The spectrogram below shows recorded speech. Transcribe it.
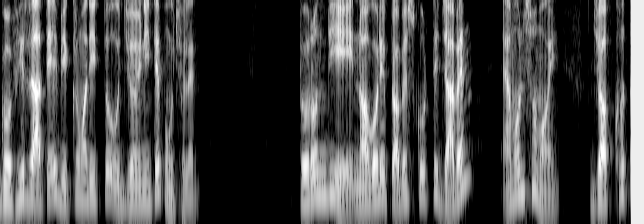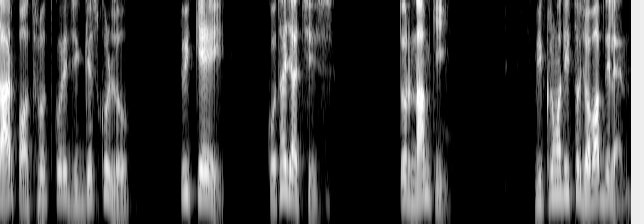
গভীর রাতে বিক্রমাদিত্য উজ্জয়িনীতে পৌঁছলেন। তোরণ দিয়ে নগরে প্রবেশ করতে যাবেন এমন সময় যক্ষ তার পথরোধ করে জিজ্ঞেস করল তুই কে? কোথায় যাচ্ছিস? তোর নাম কি? বিক্রমাদিত্য জবাব দিলেন,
